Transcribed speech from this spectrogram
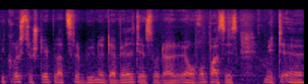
die größte Stehplatztribüne der Welt ist oder Europas ist mit äh,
